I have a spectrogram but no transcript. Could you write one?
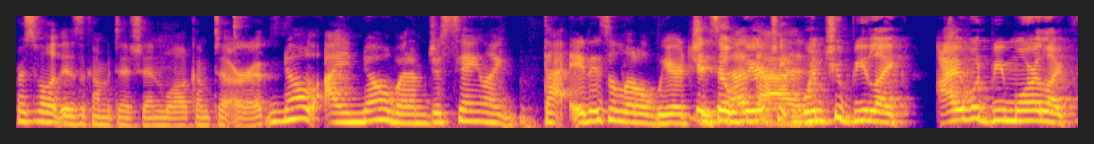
First of all, it is a competition. Welcome to Earth. No, I know, but I'm just saying like that it is a little weird. She it's a weird. that. wouldn't you be like? I would be more like "fuck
